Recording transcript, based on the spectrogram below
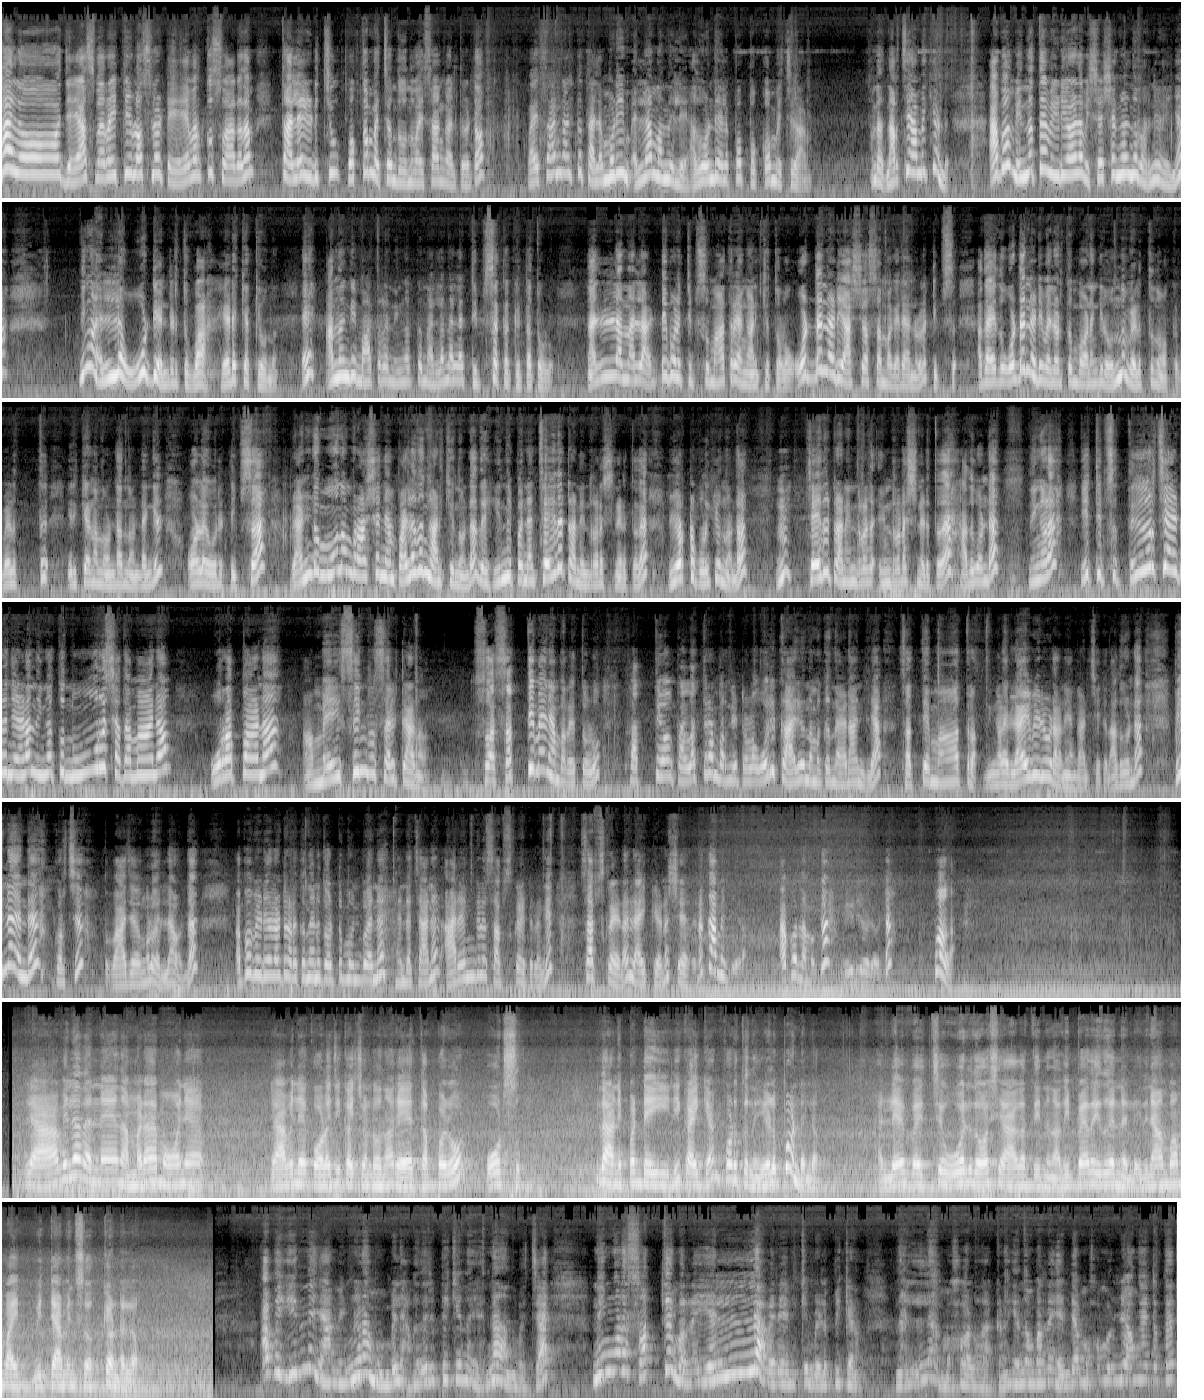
Hello Jaya's variety ബ്ലോസിലോട്ട് ഏവർക്കും സ്വാഗതം. തലയിടിച്ചു പൊക്കം വെച്ചെന്ന് തോന്നുന്നു വയസ്സാം കാലത്ത് കേട്ടോ. വയസ്സാം കാലത്ത് തലമുടിയും എല്ലാം വന്നില്ലേ? അതുകൊണ്ട് ചിലപ്പോൾ പൊക്കം വെച്ച് കാണും. എന്താ നിറച്ച് അമ്മയ്ക്കുണ്ട് അപ്പം ഇന്നത്തെ വീഡിയോയുടെ വിശേഷങ്ങൾ എന്ന് പറഞ്ഞു കഴിഞ്ഞാൽ നിങ്ങളെല്ലാം ഓടി എന്റെ അടുത്ത് വാ ഇടയ്ക്കൊക്കെ ഒന്ന്. ഏ അന്നെങ്കിൽ മാത്രമേ നിങ്ങൾക്ക് നല്ല നല്ല ടിപ്സൊക്കെ കിട്ടത്തുള്ളൂ. നല്ല നല്ല അടിപൊളി ടിപ്സ് മാത്രമേ ഞാൻ കാണിക്കത്തുള്ളൂ. ഉടനടി ആശ്വാസം പകരാനുള്ള ടിപ്സ് അതായത് ഉടനടി വിലർത്തും പോകണമെങ്കിൽ ഒന്ന് വെളുത്ത് നോക്ക വെളുത്ത് ഇരിക്കണം എന്നുണ്ടെന്നുണ്ടെങ്കിൽ ഉള്ള ഒരു ടിപ്സ് രണ്ടും മൂന്നും പ്രാവശ്യം ഞാൻ പലതും കാണിക്കുന്നുണ്ട്. അതെ ഇന്നിപ്പോൾ ഞാൻ ചെയ്തിട്ടാണ് ഇൻട്രഡക്ഷൻ എടുത്തത്. വിയർട്ട് കുളിക്കുന്നുണ്ട് ചെയ്തിട്ടാണ് ഇൻട്ര ഇൻട്രഡക്ഷൻ എടുത്തത്. അതുകൊണ്ട് നിങ്ങൾ ഈ ടിപ്സ് തീർച്ചയായിട്ടും ചെയ്യണം. നിങ്ങൾക്ക് നൂറ് ശതമാനം ഉറപ്പാണ്. അമേസിങ് റിസൾട്ടാണ് സത്യമേ ഞാൻ പറയത്തുള്ളൂ. സത്യവും കള്ളത്തരം പറഞ്ഞിട്ടുള്ള ഒരു കാര്യവും നമുക്ക് നേടാനില്ല. സത്യം മാത്രം. നിങ്ങളെ ലൈവിലൂടെയാണ് ഞാൻ കാണിച്ചേക്കുന്നത്. അതുകൊണ്ട് പിന്നെ എന്റെ കുറച്ച് വാചകങ്ങളും എല്ലാം ഉണ്ട്. അപ്പോൾ വീഡിയോയിലോട്ട് കിടക്കുന്നതിന് തൊട്ട് മുൻപ് തന്നെ എന്റെ ചാനൽ ആരെങ്കിലും സബ്സ്ക്രൈബ് ചെയ്തില്ലെങ്കിൽ സബ്സ്ക്രൈബ് ചെയ്യണം ലൈക്ക് ചെയ്യണം ഷെയർ ചെയ്യണം കമന്റ് ചെയ്യണം. അപ്പോൾ നമുക്ക് വീഡിയോയിലോട്ട് പോകാം. രാവിലെ തന്നെ നമ്മുടെ മോന് രാവിലെ കോളേജിൽ കഴിച്ചുകൊണ്ട് വന്ന രേത്തപ്പഴവും ഓട്സും. ഇതാണിപ്പം ഡെയിലി കഴിക്കാൻ കൊടുക്കുന്നത്. എളുപ്പമുണ്ടല്ലോ. അല്ലേ? വെച്ച് ഒരു ദോശ ആകെ തിന്നുന്നത്. അതിപ്പോൾ ഇത് തന്നെയല്ലേ. ഇതിനാകുമ്പം വൈ വിറ്റാമിൻസും ഒക്കെ ഉണ്ടല്ലോ. അപ്പോൾ ഇന്ന് ഞാൻ നിങ്ങളുടെ മുമ്പിൽ അവതരിപ്പിക്കുന്ന എന്നാന്ന് വെച്ചാൽ നിങ്ങളുടെ സത്യം പറഞ്ഞ എല്ലാവരെയും എനിക്ക് വെളുപ്പിക്കണം. നല്ല മുഖമുള്ളതാക്കണം എന്നും പറഞ്ഞ് എന്റെ മുഖം മുല്ല അങ്ങേറ്റത്തെ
